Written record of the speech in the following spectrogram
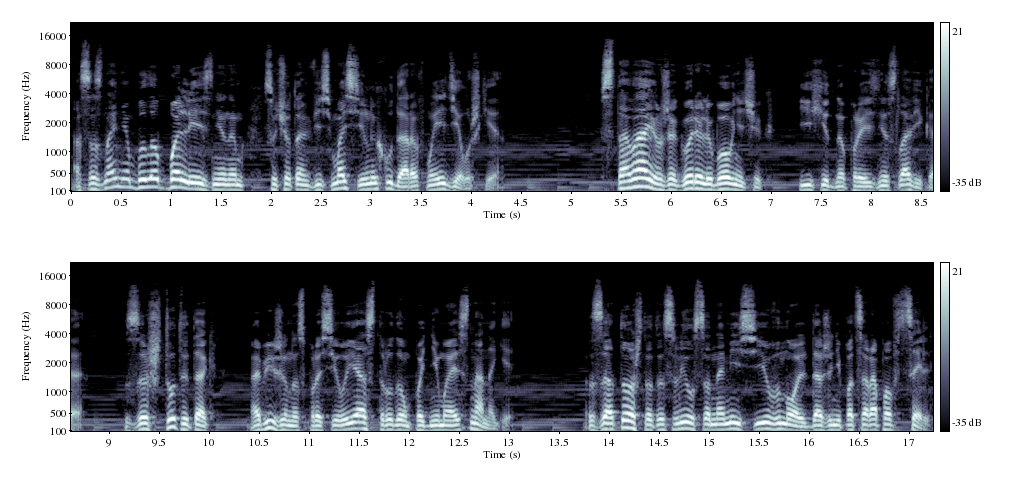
Осознание было болезненным, с учетом весьма сильных ударов моей девушки. «Вставай уже, горе-любовничек!» – ехидно произнесла Вика. «За что ты так?» – обиженно спросил я, с трудом поднимаясь на ноги. «За то, что ты слился на миссии в ноль, даже не поцарапав цель»,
